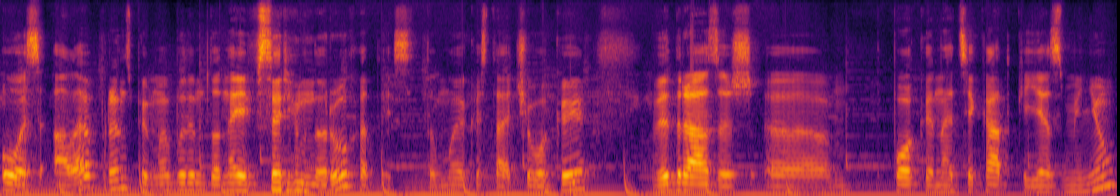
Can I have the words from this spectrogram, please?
Ось, але в принципі ми будемо до неї все рівно рухатись. Тому якось так, чуваки, відразу ж, е, поки на ці катки я зміню,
